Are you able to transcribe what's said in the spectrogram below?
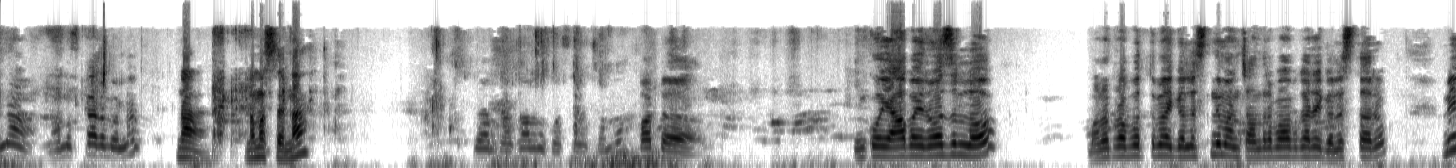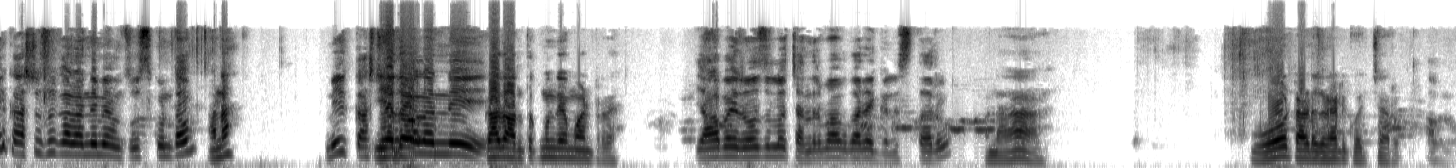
అన్న నమస్కారం అన్న. నా నమస్తే అన్న. మేము ప్రచారం కోసం వచ్చాము. బట్ ఇంకో యాభై రోజుల్లో మన ప్రభుత్వమే గెలుస్తుంది మన చంద్రబాబు గారే గెలుస్తారు. మీ కష్ట సుఖాలన్నీ మేము చూసుకుంటాం. అన్న మీ కష్ట సుఖాలన్నీ కాదు అంతకుముందు ఏమంటారు? యాభై రోజుల్లో చంద్రబాబు గారే గెలుస్తారు. అన్న ఓటు అడగడానికి వచ్చారు. అవును.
